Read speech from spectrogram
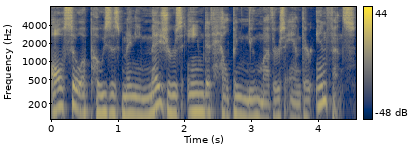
also opposes many measures aimed at helping new mothers and their infants.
